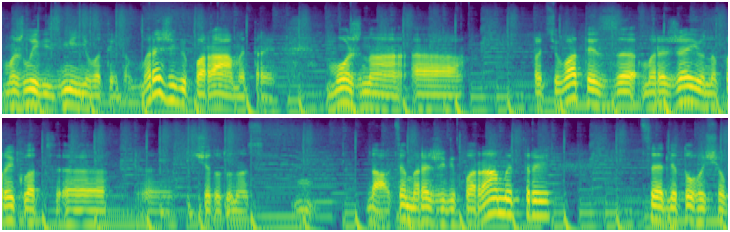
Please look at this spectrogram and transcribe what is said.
можливість змінювати там, мережеві параметри, можна е, працювати з мережею, наприклад, е, е, що тут у нас? Да, це мережеві параметри. Це для того, щоб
